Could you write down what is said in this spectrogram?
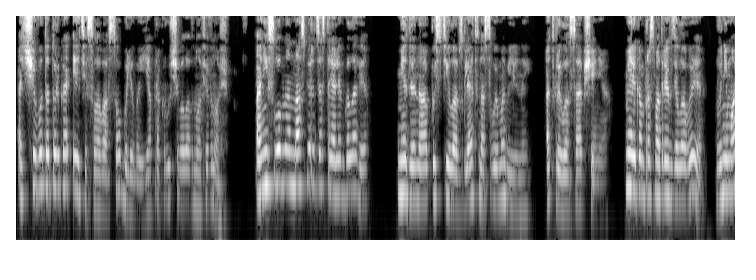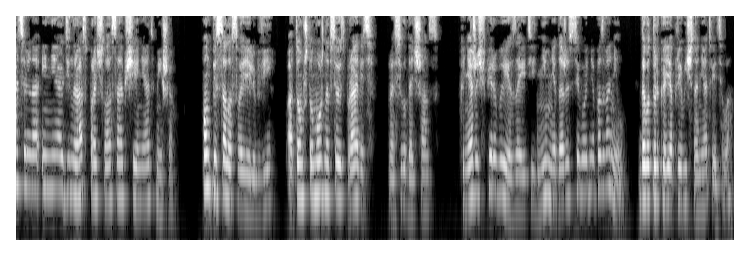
Отчего-то только эти слова Соболевой я прокручивала вновь и вновь. Они словно насмерть застряли в голове. Медленно опустила взгляд на свой мобильный, открыла сообщение. Мельком просмотрев деловые, Внимательно и не один раз прочла сообщение от Миши. Он писал о своей любви, о том, что можно все исправить, просил дать шанс. Княжич впервые за эти дни мне даже сегодня позвонил. Да вот только я привычно не ответила.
